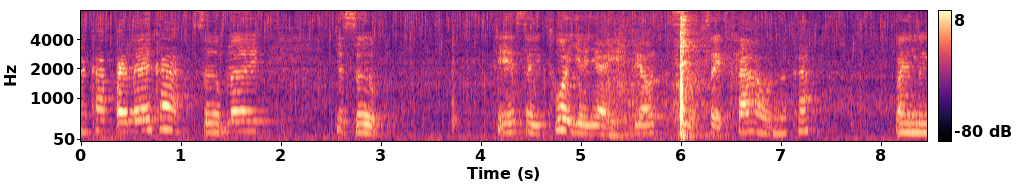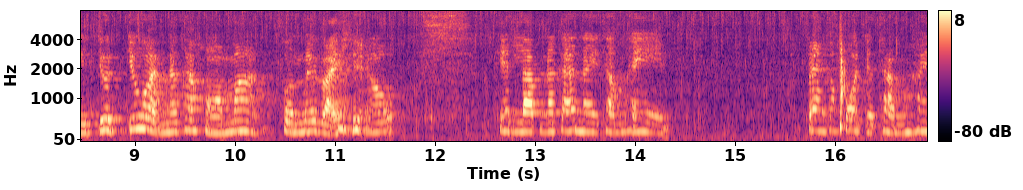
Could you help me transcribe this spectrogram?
นะคะ ไปเลยค่ะ เสิร์ฟเลย จะเสิร์ฟเทใส่ถ้วยใหญ่ ๆ เดี๋ยวเสิร์ฟใส่ข้าวนะคะ ไปเลยจวดจวดนะคะ หอมมากทนไม่ไหวแล้วเคล็ดลับนะคะ ในทำให้ แป้งข้าวโพดจะทำให้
